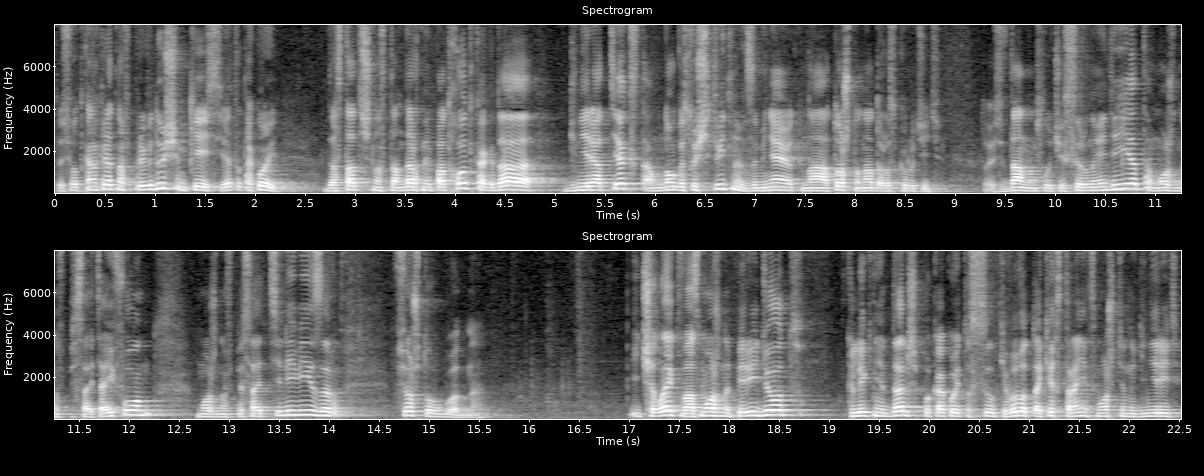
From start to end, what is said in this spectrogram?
То есть вот конкретно в предыдущем кейсе это такой достаточно стандартный подход, когда генерят текст, а много существительных заменяют на то, что надо раскрутить. То есть в данном случае сырная диета, можно вписать iPhone, можно вписать телевизор, все что угодно. И человек, возможно, перейдет, кликнет дальше по какой-то ссылке. Вы вот таких страниц можете нагенерить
